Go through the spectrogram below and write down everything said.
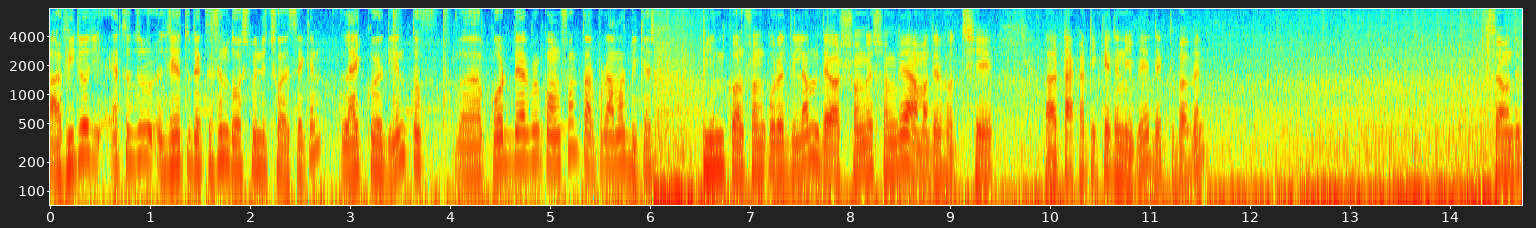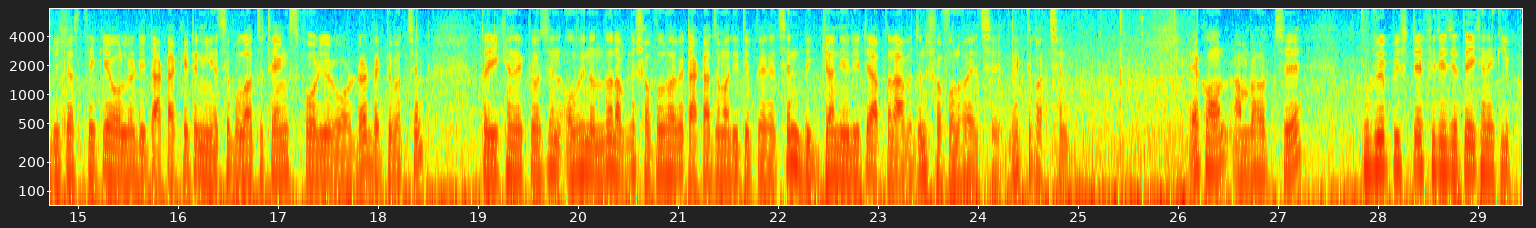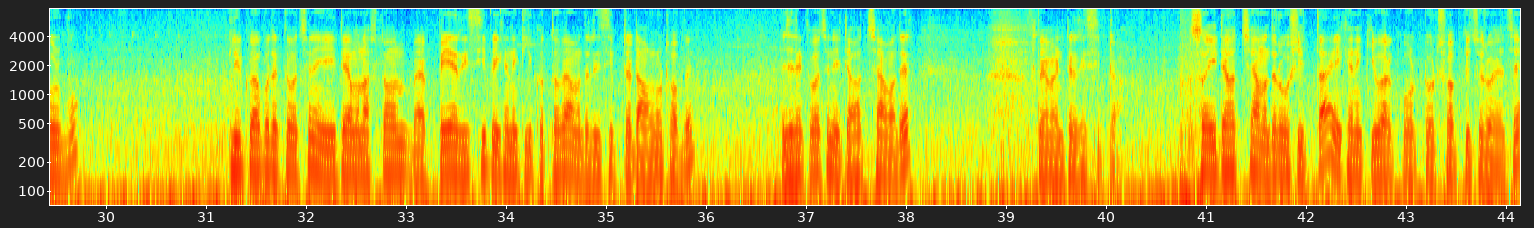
আর ভিডিও এত দূর যেহেতু দেখতেছেন, দশ মিনিট ছয় সেকেন্ড লাইক করে দিন তো কোড দেওয়ার পর কনফার্ম তারপরে আমার বিকাশ পিন কনফার্ম করে দিলাম। দেওয়ার সঙ্গে সঙ্গে আমাদের হচ্ছে টাকাটি কেটে নিবে, দেখতে পাবেন। সো আমাদের বিকাশ থেকে অলরেডি টাকা কেটে নিয়েছে। বলা হচ্ছে থ্যাঙ্কস ফর ইউর অর্ডার দেখতে পাচ্ছেন। তো, এইখানে দেখতে পাচ্ছেন, অভিনন্দন, আপনি সফলভাবে টাকা জমা দিতে পেরেছেন। বিজ্ঞান ইউনিটে আপনার আবেদন সফল হয়েছে, দেখতে পাচ্ছেন। এখন আমরা হচ্ছে পূর্বের পৃষ্ঠায় ফিরে যেতে এখানে ক্লিক করব। ক্লিক করার পর দেখতে পাচ্ছেন এইটা এমন আসলে, আমার পে রিসিপ এখানে ক্লিক করতে হবে, আমাদের রিসিপ্টটা ডাউনলোড হবে। এই যে দেখতে পাচ্ছেন, এটা হচ্ছে আমাদের পেমেন্টের রিসিপ্টটা সো এইটা হচ্ছে আমাদের রসিদটা এখানে কিউআর কোড টোড সব কিছু রয়েছে।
